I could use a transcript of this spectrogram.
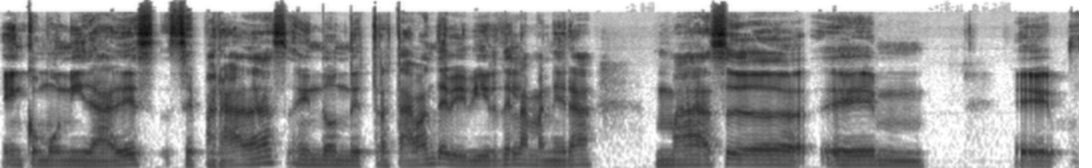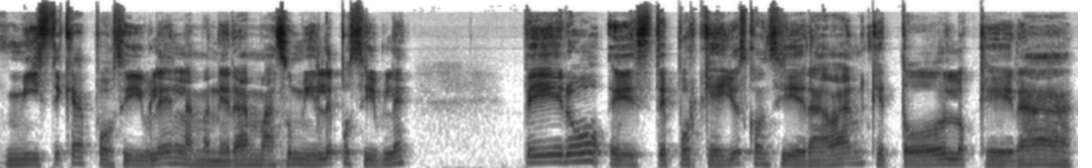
en comunidades separadas en donde trataban de vivir de la manera más eh, em, eh, mística posible, en la manera más humilde posible pero este, porque ellos consideraban que todo lo que era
